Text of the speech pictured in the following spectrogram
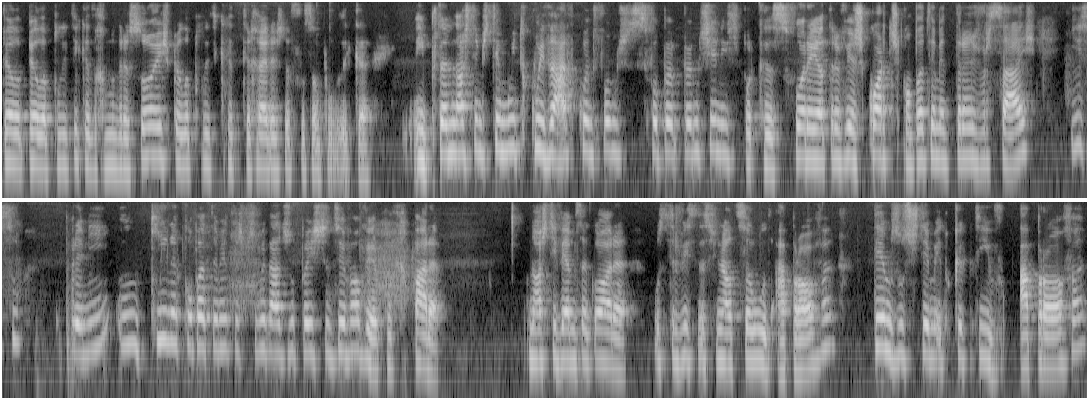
pela, pela política de remunerações, pela política de carreiras da função pública. E, portanto, nós temos de ter muito cuidado quando formos, se for para, para mexer nisso, porque se forem outra vez cortes completamente transversais, isso, para mim, inquina completamente as possibilidades do país se desenvolver, porque repara, nós tivemos agora o Serviço Nacional de Saúde à prova, temos o sistema educativo à prova,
